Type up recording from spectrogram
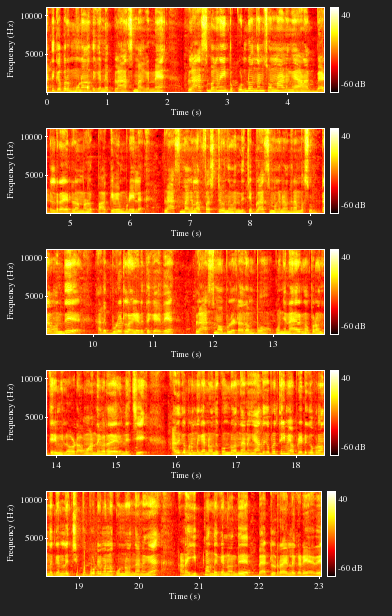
அதுக்கப்புறம் மூணாவது கன்று பிளாஸ்மா கன்று பிளாஸ்மா இப்போ கொண்டு வந்தேன்னு சொன்னானுங்க ஆனால் பேட்டில் ரைடர் நம்மளால் பார்க்கவே முடியல. பிளாஸ்மா கன்லாம் ஃபஸ்ட்டு வந்து வந்துச்சு. பிளாஸ்மா வந்து நம்ம சுட்டால் வந்து அது புல்லட்லாம் எடுத்துக்காது. பிளாஸ்மா புல்லட்டாக தான் போகும். கொஞ்சம் நேரம் அப்புறம் வந்து திரும்பி லோட் ஆகும். அந்த மாதிரி தான் இருந்துச்சு. அதுக்கப்புறம் அந்த கன்னை வந்து கொண்டு வந்தானுங்க. அதுக்கப்புறம் திரும்பி அப்டேட்டுக்கு அப்புறம் அந்த கன்னில் சிப்பு போடுற மாதிரிலாம் கொண்டு வந்தானுங்க. ஆனால் இப்போ அந்த கன் வந்து பேட்டில் ராயலில் கிடையாது.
